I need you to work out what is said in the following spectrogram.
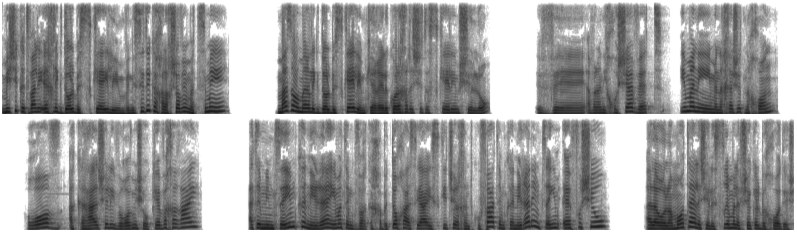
מישהי כתבה לי איך לגדול בסקיילים, וניסיתי ככה לחשוב עם עצמי, מה זה אומר לגדול בסקיילים? כי הרי לכל אחד יש את הסקיילים שלו, ו... אבל אני חושבת, אם אני מנחשת נכון, רוב הקהל שלי ורוב מי שעוקב אחריי, אתם נמצאים כנראה, אם אתם כבר ככה בתוך העשייה העסקית שלכם תקופה, אתם כנראה נמצאים איפשהו על העולמות האלה של 20 אלף שקל בחודש.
